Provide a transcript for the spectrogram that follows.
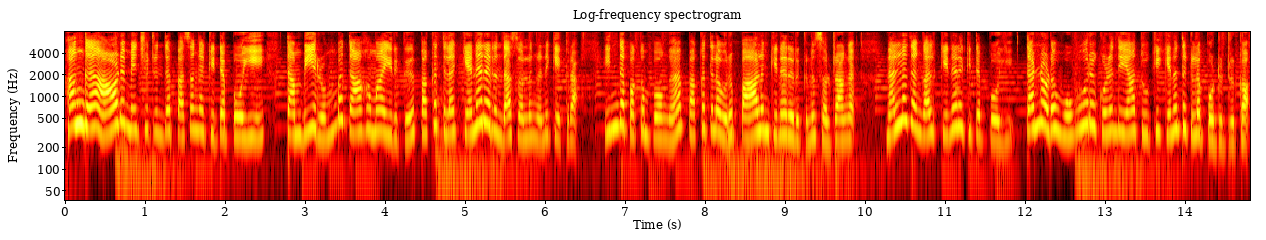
அங்க ஆடு மேய்ச்சிட்டு இருந்த பசங்க கிட்ட போய் தம்பி ரொம்ப தாகமா இருக்கு. பக்கத்துல கிணறு இருந்தா சொல்லுங்கன்னு கேக்குறா. இந்த பக்கம் போங்க பக்கத்துல ஒரு பாலம் கிணறு இருக்குன்னு சொல்றாங்க. நல்லதங்கால் கிணறு கிட்ட போய் தன்னோட ஒவ்வொரு குழந்தையா தூக்கி கிணத்துக்குள்ள போட்டுட்டு இருக்கா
